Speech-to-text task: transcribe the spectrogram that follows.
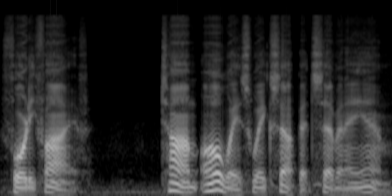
Forty-five. Tom always wakes up at 7 a.m.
